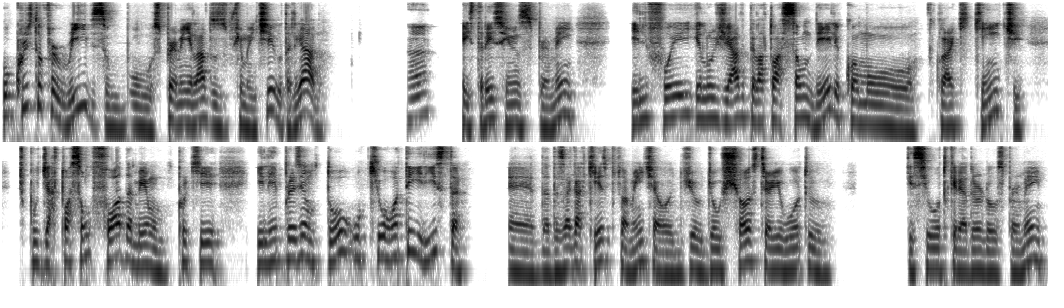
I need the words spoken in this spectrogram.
O Christopher Reeves, o, o Superman lá dos filmes antigos, tá ligado? Hã? Fez três filmes do Superman. Ele foi elogiado pela atuação dele como Clark Kent tipo, de atuação foda mesmo, porque ele representou o que o roteirista é, das HQs, principalmente, é o Joe, Joe Shuster e o outro, esse outro criador do Superman,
